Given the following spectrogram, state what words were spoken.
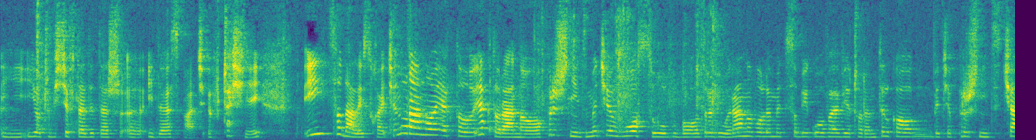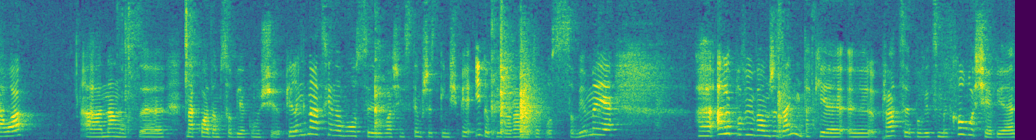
i, i oczywiście wtedy też e, idę spać wcześniej. I co dalej, słuchajcie, no rano, jak to, jak to rano, prysznic, mycie włosów, bo z reguły rano wolę myć sobie głowę, wieczorem tylko, wiecie, prysznic ciała, a na noc e, nakładam sobie jakąś pielęgnację na włosy, właśnie z tym wszystkim śpię i dopiero rano te włosy sobie myję. E, Ale powiem Wam, że zanim takie y, prace powiedzmy koło siebie,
